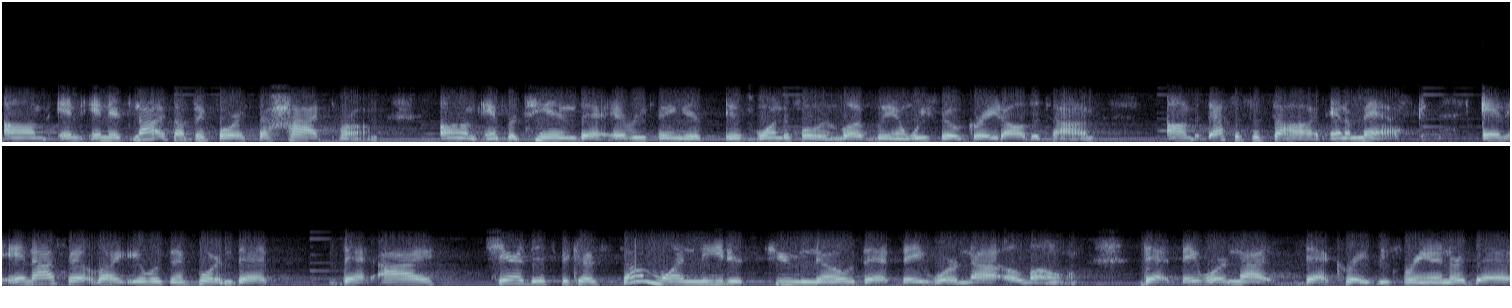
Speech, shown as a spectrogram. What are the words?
um, and and it's not something for us to hide from. Um, and pretend that everything is, is wonderful and lovely and we feel great all the time. Um, that's a facade and a mask. And and I felt like it was important that that I share this because someone needed to know that they were not alone, that they were not that crazy friend or that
